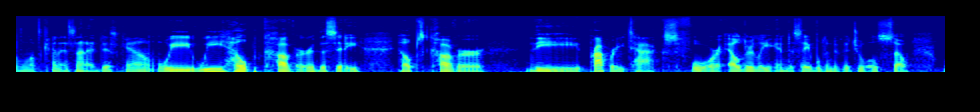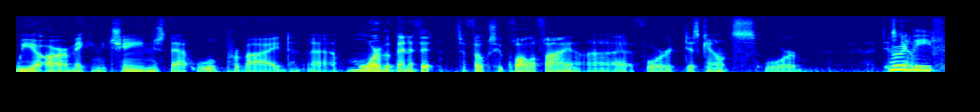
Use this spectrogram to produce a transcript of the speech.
Well, it's kind of it's not a discount. We we help cover the city helps cover the property tax for elderly and disabled individuals. So we are making a change that will provide uh, more of a benefit to folks who qualify uh, for discounts or discount. Relief.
